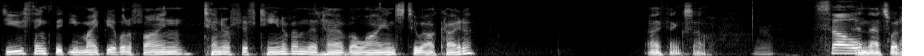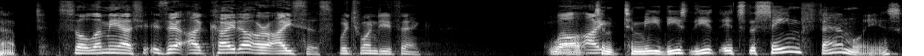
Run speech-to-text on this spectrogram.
Do you think that you might be able to find 10 or 15 of them that have alliance to Al Qaeda? I think so. so And that's what happened. so let me ask you: Is it Al Qaeda or ISIS? Which one do you think? Well, Well, I- to, to me, these, these it's the same families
